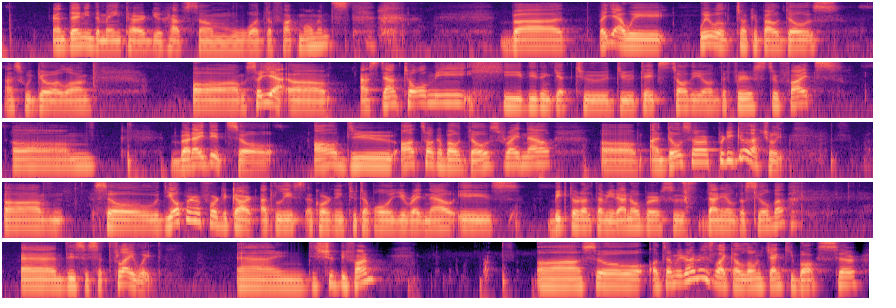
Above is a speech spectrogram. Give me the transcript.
and then in the main card you have some what the fuck moments. but but yeah, we we will talk about those as we go along. Um, so yeah, um, as Dan told me, he didn't get to do tape study on the first two fights, um, but I did. So I'll do. I'll talk about those right now, um, and those are pretty good actually. Um, so the opener for the card, at least according to Tapology right now, is Victor Altamirano versus Daniel da Silva, and this is at flyweight, and this should be fun. Uh, so Altamirano is like a long, janky boxer.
